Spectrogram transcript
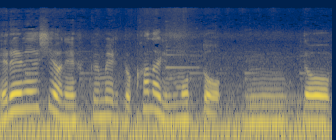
LLC を、ね、含めるとかなりもっとうんと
